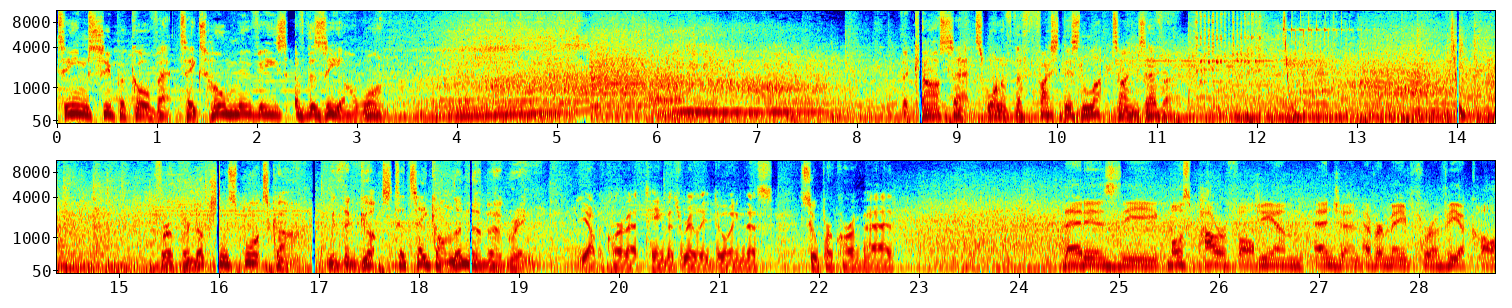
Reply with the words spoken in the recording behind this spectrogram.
Team Super Corvette takes home movies of the ZR1. The car sets one of the fastest lap times ever. For a production sports car with the guts to take on the Nürburgring. Yeah, the Corvette team is really doing this Super Corvette. That is the most powerful GM engine ever made for a vehicle.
